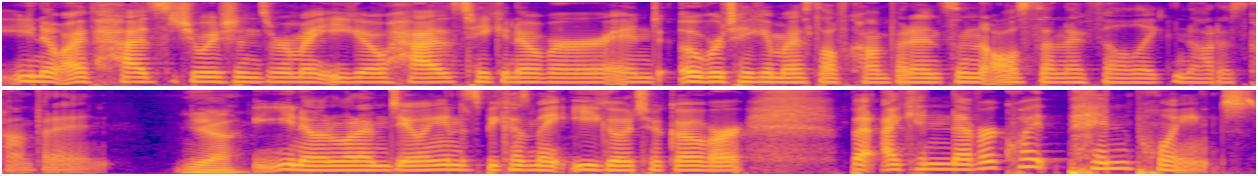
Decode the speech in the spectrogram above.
you know, I've had situations where my ego has taken over and overtaken my self confidence, and all of a sudden I feel like not as confident. Yeah. You know, in what I'm doing. And it's because my ego took over. But I can never quite pinpoint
